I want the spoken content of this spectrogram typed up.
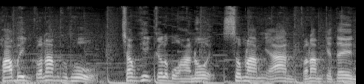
Hòa Bình có 5 cầu thủ, trong khi câu lạc bộ Hà Nội, Sông Lam Nghệ An có 5 cái tên.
